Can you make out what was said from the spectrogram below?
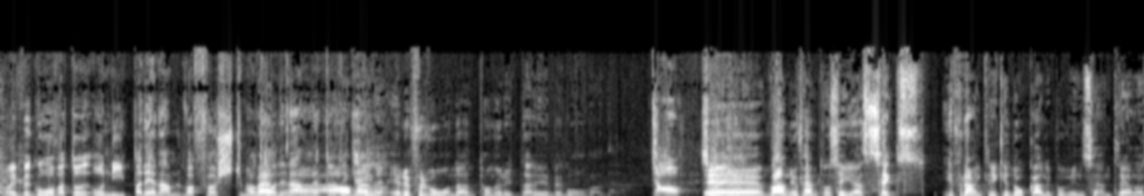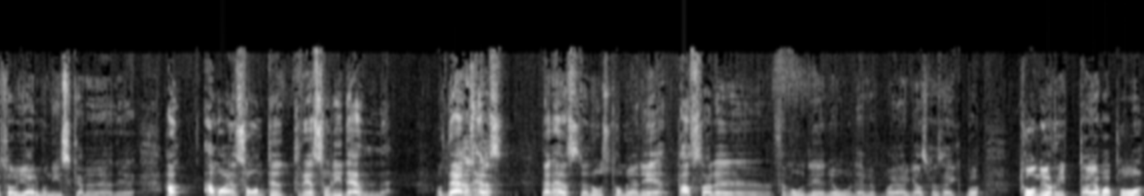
Det var ju begåvat att, att nypa det namnet, var först med Ja, att ta det namnet. Då. ja, det kan men ju... är du förvånad? Tony Ryttar är begåvad. ja så är det. Eh, vann ju 15 segrar, 6 i Frankrike, dock aldrig på Vincennes. Tränas av Jarmo Niskanen där nere. Han, han var en son till Tresolidell. Och den, Just det. häst, den hästen hos Tommy Ané passade eh, förmodligen, jo det var jag ganska säker på, Tony Ryttar. Jag var på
